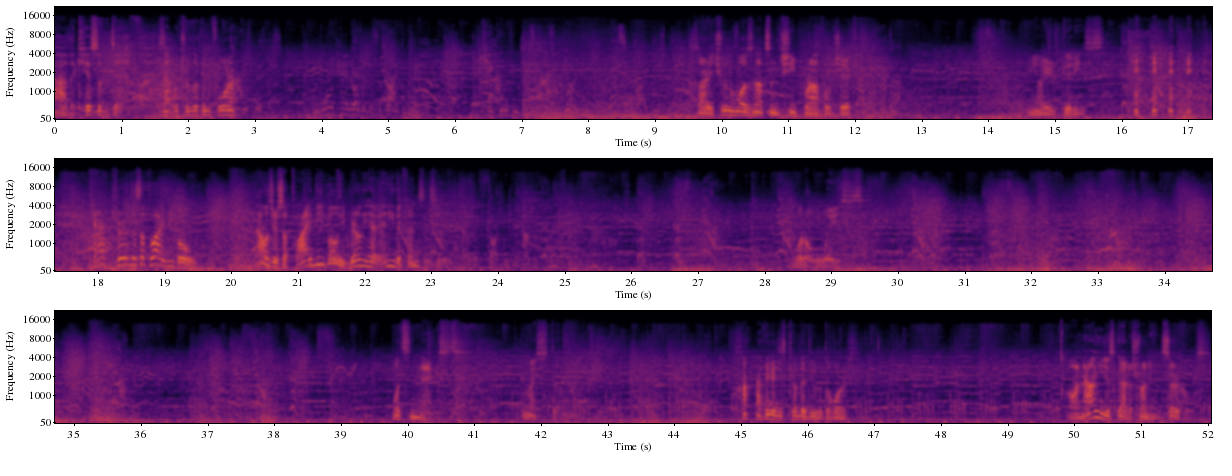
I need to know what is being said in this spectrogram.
Ah, the kiss of death. Is that what you're looking for? Sorry, Chunhua is not some cheap brothel chick. Give me all your goodies. Capture the supply depot! That was your supply depot? You barely had any defenses here. What a waste. What's next? Get my stuff. I think I just killed that dude with the horse. Oh, now you just got us running in circles.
